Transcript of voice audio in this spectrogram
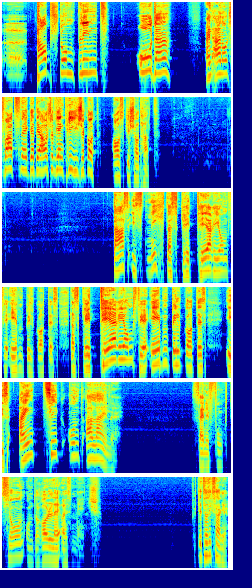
äh, taubstumm, blind oder ein Arnold Schwarzenegger, der ausschaut wie ein griechischer Gott ausgeschaut hat. Das ist nicht das Kriterium für Ebenbild Gottes. Das Kriterium für Ebenbild Gottes ist einzig und alleine seine Funktion und Rolle als Mensch. Versteht was ich sage?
